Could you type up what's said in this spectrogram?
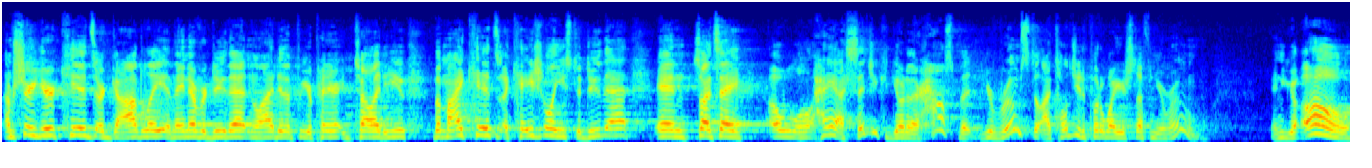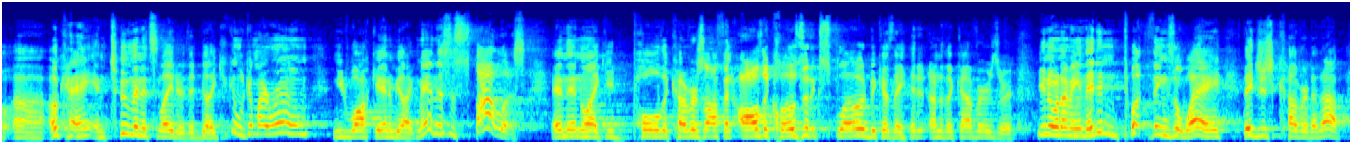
I'm sure your kids are godly and they never do that and lie to the, your parent, tell lie to you. But my kids occasionally used to do that. And so I'd say, Oh, well, hey, I said you could go to their house, but your room still, I told you to put away your stuff in your room. And you go, oh, uh, okay. And two minutes later, they'd be like, you can look at my room. And you'd walk in and be like, man, this is spotless. And then, like, you'd pull the covers off and all the clothes would explode because they hid it under the covers. Or, you know what I mean? They didn't put things away, they just covered it up.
